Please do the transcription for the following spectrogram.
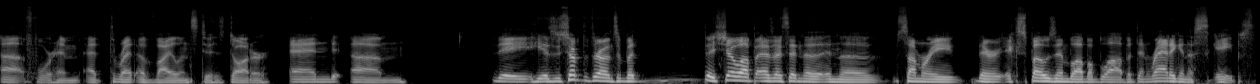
uh, for him at threat of violence to his daughter, and um, they he has usurped the throne. So, but they show up as I said in the in the summary. They're exposing blah blah blah, but then Ratigan escapes.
